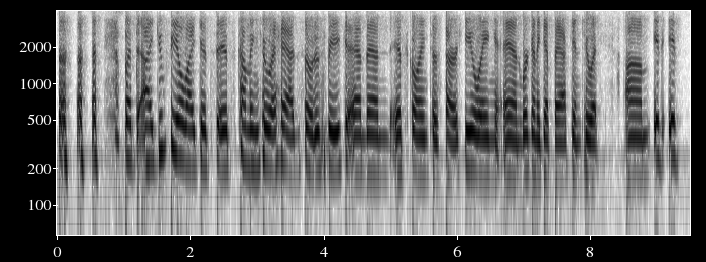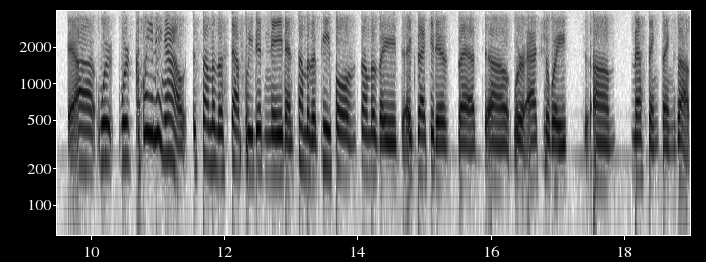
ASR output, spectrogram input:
but I do feel like it's it's coming to a head, so to speak, and then it's going to start healing, and we're going to get back into it. Um, it it uh, we're we're cleaning out some of the stuff we didn't need, and some of the people and some of the executives that uh, were actually um, messing things up.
